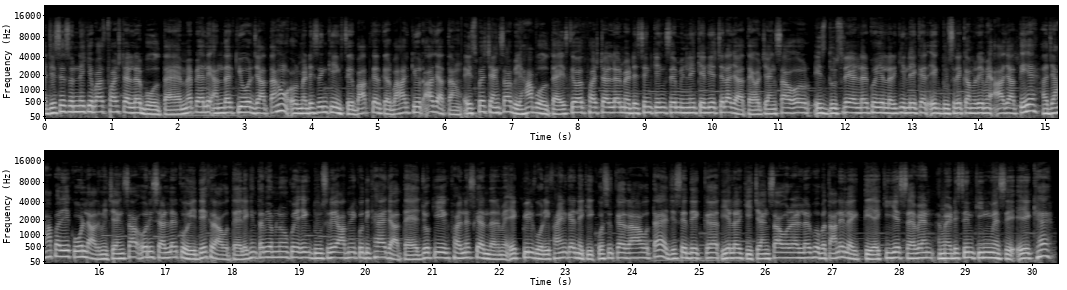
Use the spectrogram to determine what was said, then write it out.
जिसे सुनने के बाद फ़र्स्ट एलर बोलता है, मैं पहले अंदर की ओर जाता हूँ और मेडिसिन किंग से बात कर बाहर की ओर आ जाता हूँ। इस पर चैंगसा भी यहाँ बोलता है। इसके बाद फ़र्स्ट एलर मेडिसिन किंग से मिलने के लिए चला जाता है और चैंगसा और इस दूसरे एल्डर को ये लड़की लेकर एक दूसरे कमरे में आ जाती है। जहाँ पर एक ओल्ड आदमी चैंगसा और इस एल्डर को ही देख रहा होता है, लेकिन तभी हम लोगों को एक दूसरे आदमी को दिखाया जाता है, जो की एक फर्नेस के अंदर में एक पिल को रिफाइन करने की कोशिश कर रहा होता है, जिसे देखकर ये लड़की चैंगसा और एल्डर को बताने लगती है की ये सेवन मेडिसिन किंग में से एक है।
